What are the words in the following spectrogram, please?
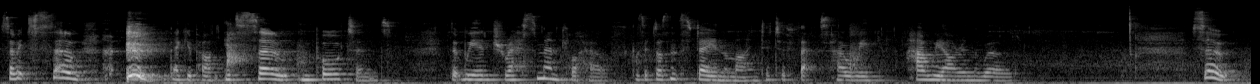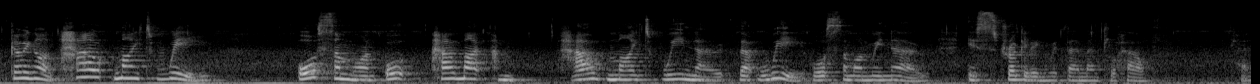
So it's so, beg your pardon, it's so important that we address mental health because it doesn't stay in the mind, it affects how we, how we are in the world. So, going on, how might we or someone, or how might, um, how might we know that we or someone we know is struggling with their mental health. Okay.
